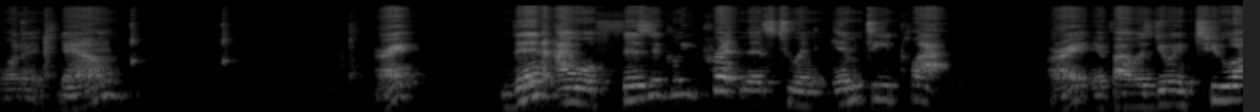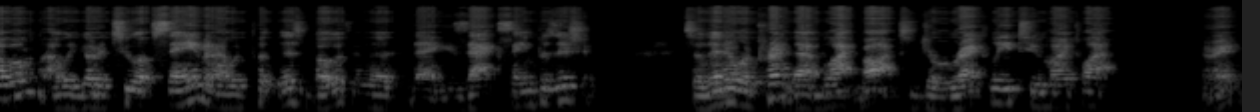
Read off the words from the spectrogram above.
one inch down, all right? Then I will physically print this to an empty platen. All right, if I was doing two of them, I would go to two up same and I would put this both in the, the exact same position. So then it would print that black box directly to my platen. All right,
